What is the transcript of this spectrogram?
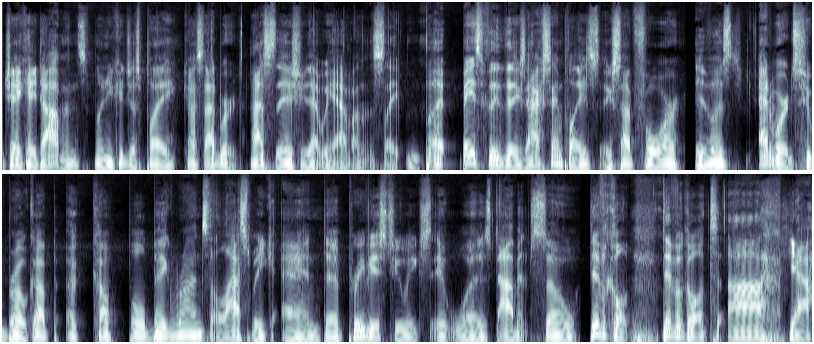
J.K. Dobbins when you could just play Gus Edwards? That's the issue that we have on the slate. But basically the exact same plays, except for it was Edwards who broke up a couple big runs last week, and the previous two weeks it was Dobbins. So difficult, difficult. Uh yeah.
